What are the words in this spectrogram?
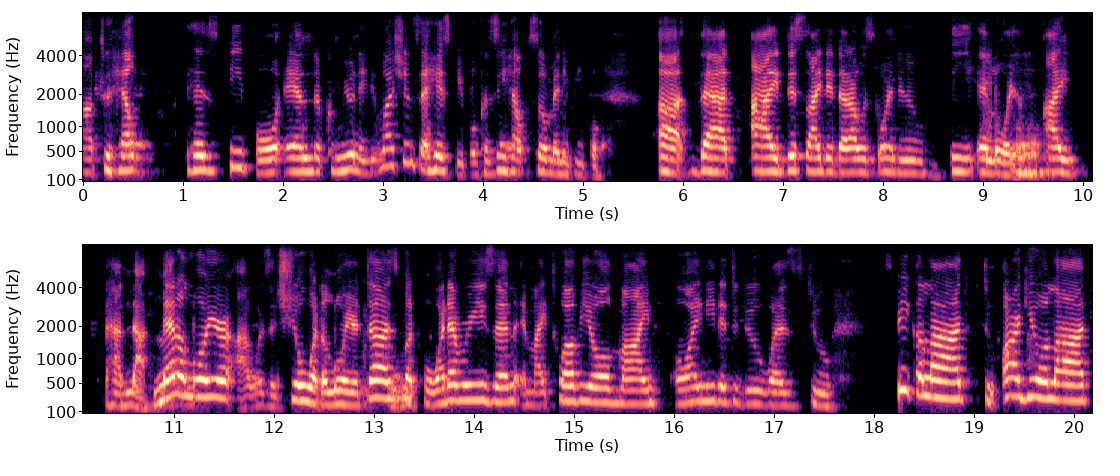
uh, to help his people and the community. Well, I shouldn't say his people because he helped so many people. Uh, that I decided that I was going to be a lawyer. I had not met a lawyer. I wasn't sure what a lawyer does, but for whatever reason, in my 12 year old mind, all I needed to do was to speak a lot, to argue a lot,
